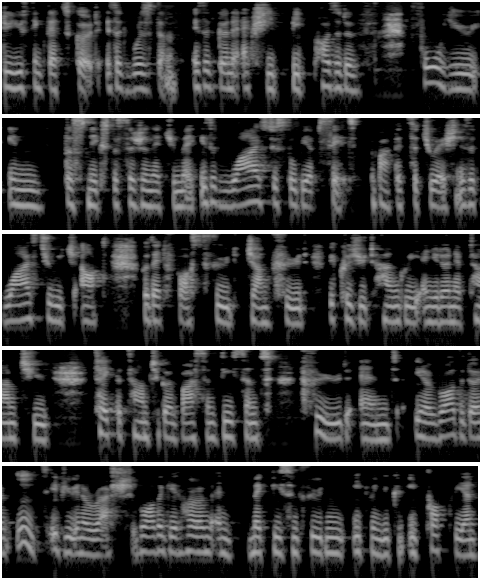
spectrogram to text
Do you think that's good? Is it wisdom? Is it going to actually be positive for you in this next decision that you make? Is it wise to still be upset about that situation? Is it wise to reach out for that fast food, junk food because you're hungry and you don't have time to take the time to go and buy some decent food and, you know, rather don't eat if you're in a rush, rather get home and make decent food and eat when you can eat properly and,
